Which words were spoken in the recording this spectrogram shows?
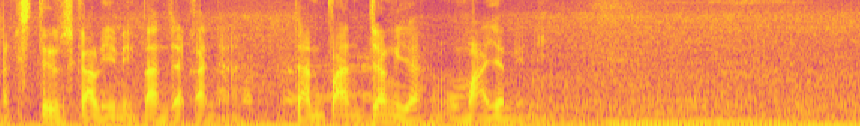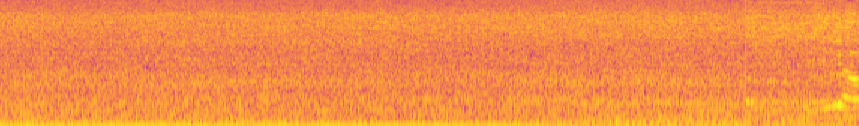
ekstrim sekali ini tanjakannya. Dan panjang ya lumayan ini iya,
